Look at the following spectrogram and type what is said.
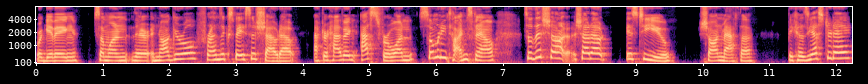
we're giving someone their inaugural Forensic Faces shout out after having asked for one so many times now. So this shout, shout out is to you, Sean Matha, because yesterday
